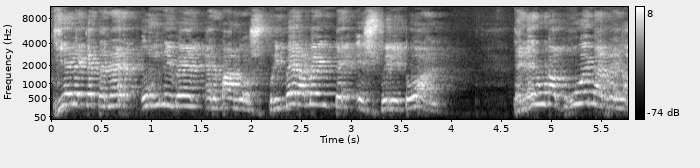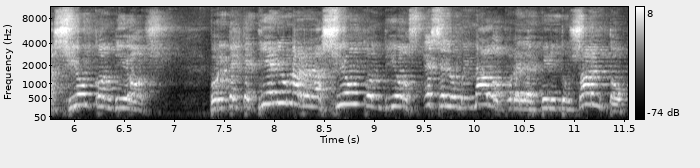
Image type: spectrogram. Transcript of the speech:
Tiene que tener un nivel, hermanos, primeramente espiritual. Tener una buena relación con Dios. Porque el que tiene una relación con Dios es iluminado por el Espíritu Santo,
